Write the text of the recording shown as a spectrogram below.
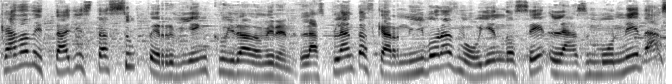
cada detalle está súper bien cuidado. Miren, las plantas carnívoras moviéndose, las monedas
